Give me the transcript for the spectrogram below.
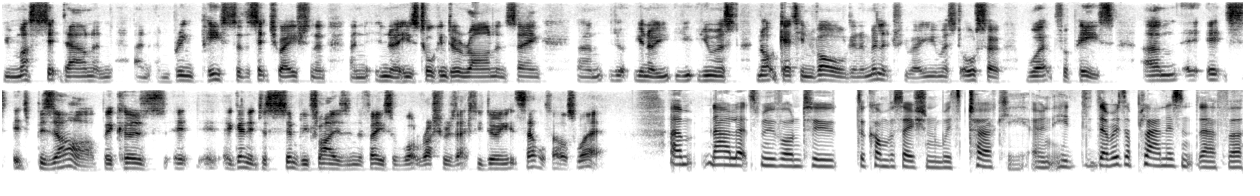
you must sit down and and, and bring peace to the situation. And and you know he's talking to iran and saying um, you, you, know you, you must not get involved in a military way. You must also work for peace. Um, it, it's it's bizarre because it, it again it just simply flies in the face of what russia is actually doing itself elsewhere Um, now let's move on to the conversation with Turkey. And he, there is a plan, isn't there, for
